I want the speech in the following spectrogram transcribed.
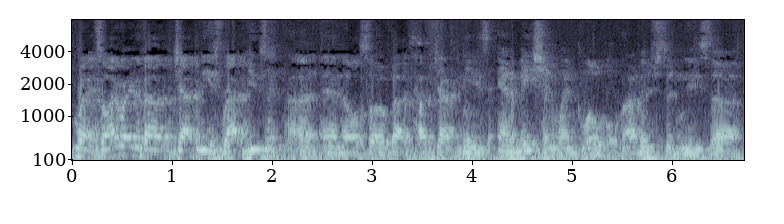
right. So I write about Japanese rap music uh, and also about how Japanese animation went global. I'm interested in these uh,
